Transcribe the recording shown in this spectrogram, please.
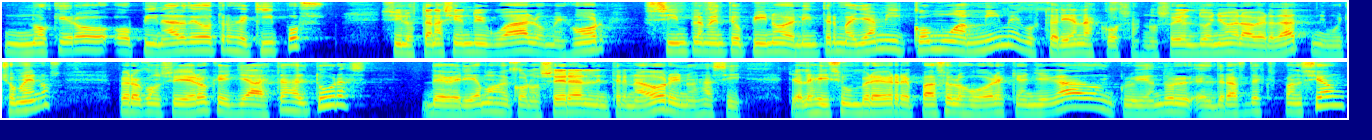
no quiero opinar de otros equipos, si lo están haciendo igual o mejor. Simplemente opino del Inter Miami y cómo a mí me gustarían las cosas. No soy el dueño de la verdad, ni mucho menos, pero considero que ya a estas alturas deberíamos de conocer al entrenador y no es así. Ya les hice un breve repaso de los jugadores que han llegado, incluyendo el, draft de expansión,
